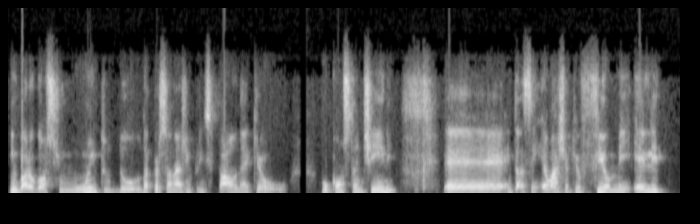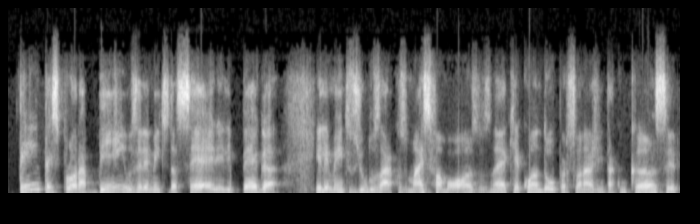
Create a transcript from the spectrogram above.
embora eu goste muito do, da personagem principal, né, que é o, o Constantine. É, então, assim, eu acho que o filme ele tenta explorar bem os elementos da série, ele pega elementos de um dos arcos mais famosos, né, que é quando o personagem está com câncer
